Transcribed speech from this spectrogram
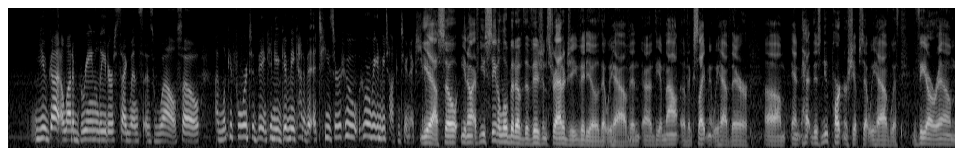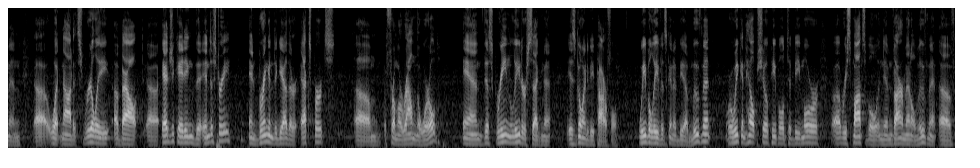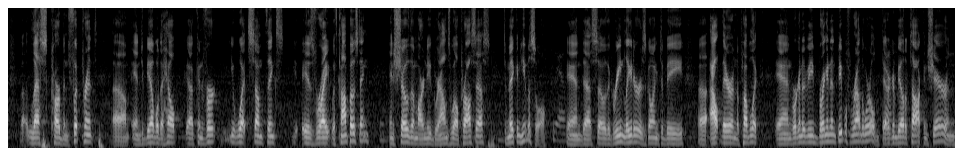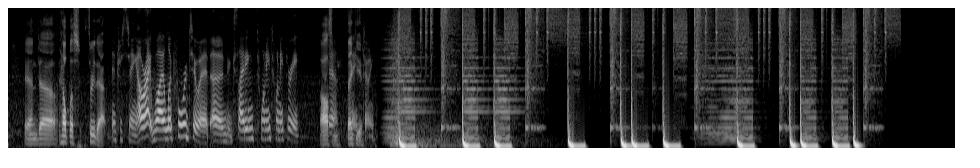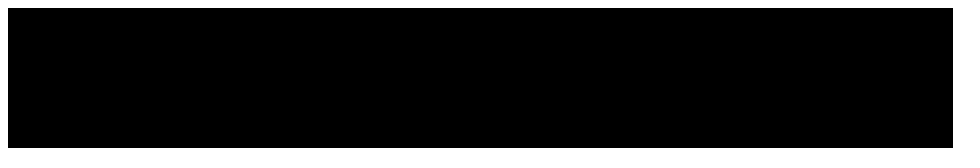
you've got a lot of green leader segments as well. So I'm looking forward to being. Can you give me kind of a, a teaser? Who who are we going to be talking to next year? Yeah, so you know, if you've seen a little bit of the vision strategy video that we have, and uh, the amount of excitement we have there, um, and ha- there's new partnerships that we have with VRM and uh, whatnot. It's really about uh, educating the industry and bringing together experts um, from around the world. And this green leader segment is going to be powerful. We believe it's going to be a movement where we can help show people to be more uh, responsible in the environmental movement of uh, less carbon footprint um, and to be able to help uh, convert what some thinks is right with composting and show them our new groundswell process to making humus soil. And uh, so the green leader is going to be uh, out there in the public and we're going to be bringing in people from around the world that are going to be able to talk and share and, and uh, help us through that. Interesting. All right. Well, I look forward to it. Uh, An exciting 2023. Awesome. Yeah, Thank thanks, you. Tony.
